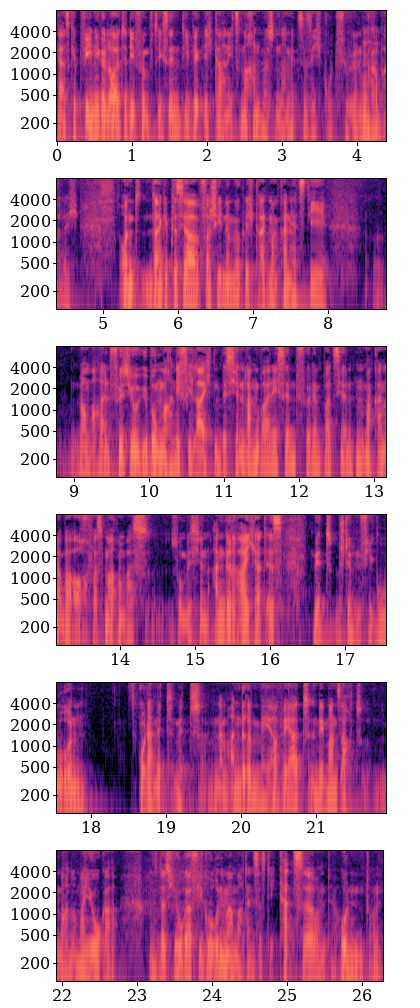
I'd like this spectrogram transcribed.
Ja, es gibt wenige Leute, die 50 sind, die wirklich gar nichts machen müssen, damit sie sich gut fühlen mhm. körperlich. Und da gibt es ja verschiedene Möglichkeiten. Man kann jetzt die äh, normalen Physioübungen machen, die vielleicht ein bisschen langweilig sind für den Patienten. Man kann aber auch was machen, was so ein bisschen angereichert ist mit bestimmten Figuren, oder mit, mit einem anderen Mehrwert, indem man sagt, machen wir mal Yoga. Und sind das Yoga-Figuren, die man macht, dann ist das die Katze und der Hund und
